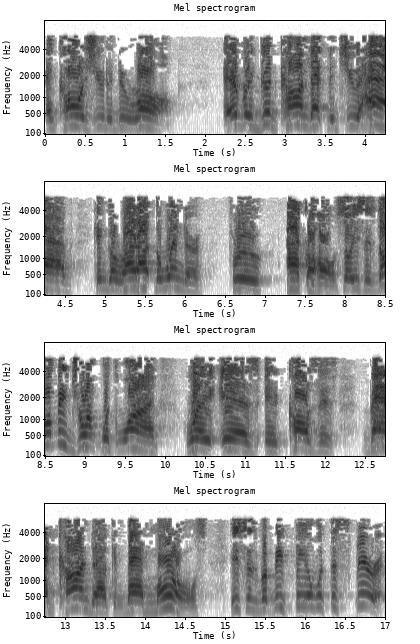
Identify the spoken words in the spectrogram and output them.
and causes you to do wrong. Every good conduct that you have can go right out the window through alcohol. So he says, don't be drunk with wine where it is, it causes bad conduct and bad morals. He says, but be filled with the Spirit.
